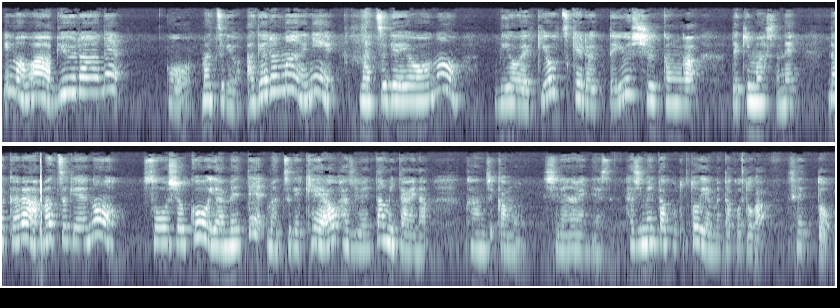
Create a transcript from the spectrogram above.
今はビューラーでこうまつげを上げる前にまつげ用の美容液をつけるっていう習慣ができましたね。だからまつげの装飾をやめてまつげケアを始めたみたいな感じかもしれないです。始めたこととやめたことがセット。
